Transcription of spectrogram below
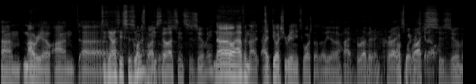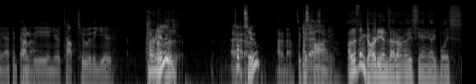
um, Mario, and uh, Did you not see Suzume? Have you still not seen Suzume? No, I haven't. I, I do actually really need to watch that though. Yeah. My brother in I'll Christ, have to wait for it to watch get out. Suzume. I think that know. would be in your top two of the year. I don't Really? know. I- I Top don't two? know. I don't know. It's a That's good ass high. movie. Other than Guardians, I don't really see any like voice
